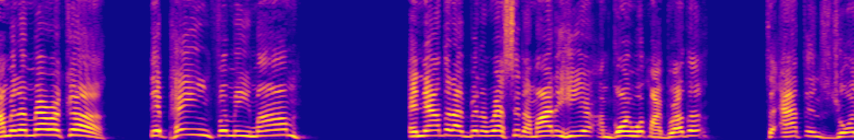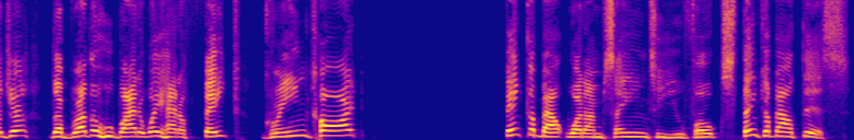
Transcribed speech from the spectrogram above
I'm in America. They're paying for me, mom. And now that I've been arrested, I'm out of here. I'm going with my brother to Athens, Georgia. The brother who, by the way, had a fake green card. Think about what I'm saying to you, folks. Think about this.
